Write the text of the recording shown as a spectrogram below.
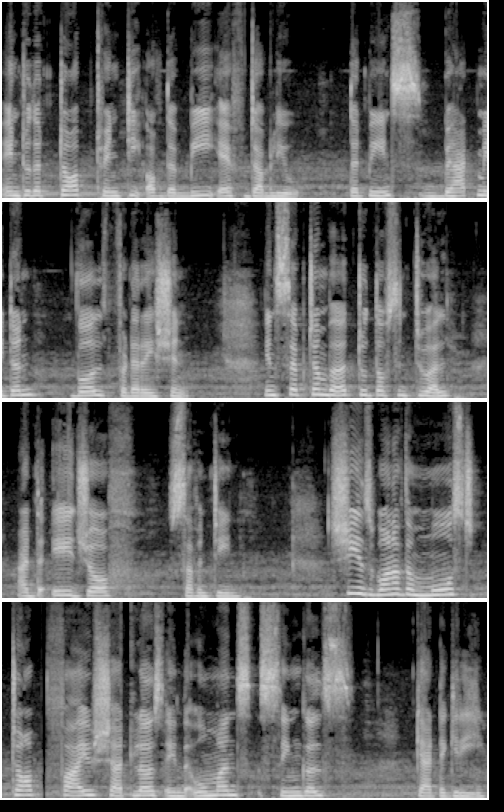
into the top 20 of the BFW, that means Badminton World Federation, in September 2012 at the age of 17. She is one of the most top 5 shuttlers in the women's singles category.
